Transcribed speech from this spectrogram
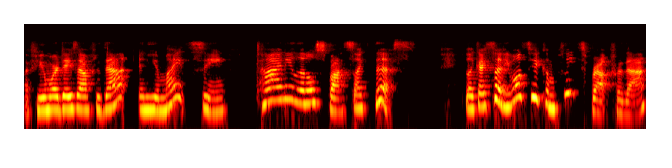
A few more days after that, and you might see tiny little spots like this. Like I said, you won't see a complete sprout for that,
